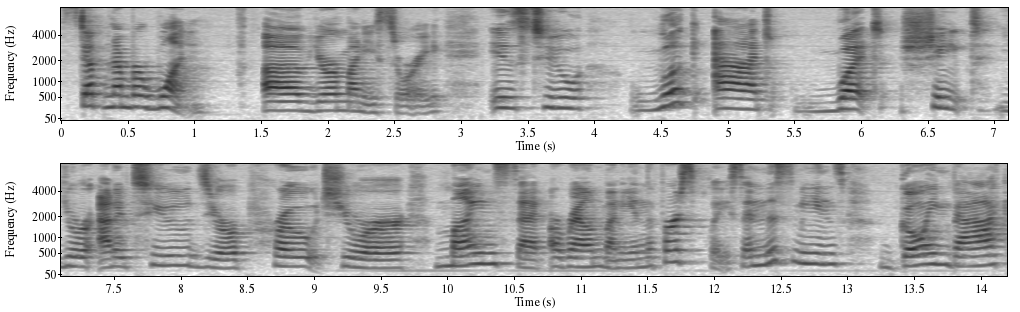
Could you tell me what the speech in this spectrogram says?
Step number one of your money story is to look at what shaped your attitudes, your approach, your mindset around money in the first place. And this means going back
